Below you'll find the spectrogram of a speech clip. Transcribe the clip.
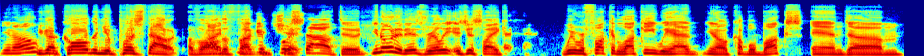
You know, you got cold and you pushed out of all I the fucking shit. pushed out, dude. You know what it is really? It's just like we were fucking lucky. We had, you know, a couple bucks and um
